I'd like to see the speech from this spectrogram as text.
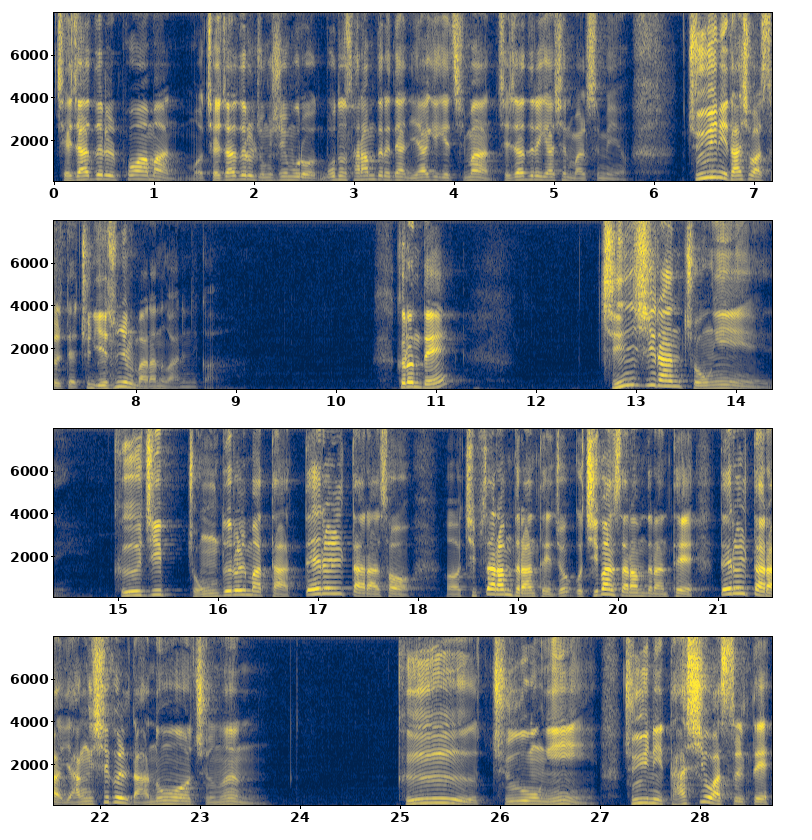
제자들을 포함한 뭐 제자들을 중심으로 모든 사람들에 대한 이야기겠지만 제자들에게 하시는 말씀이에요. 주인이 다시 왔을 때, 주 예수님을 말하는 거 아닙니까? 그런데 진실한 종이 그 집 종들을 맡아 때를 따라서 어, 집 사람들한테죠, 그 집안 사람들한테 때를 따라 양식을 나누어 주는 그 주홍이 주인이 다시 왔을 때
